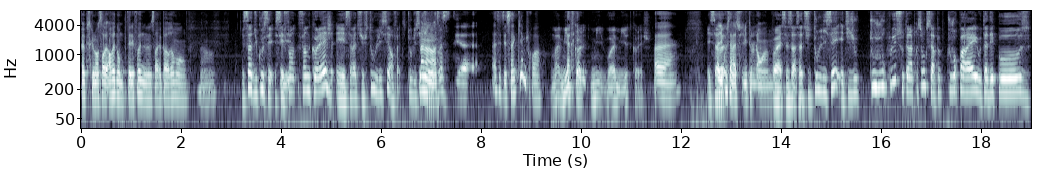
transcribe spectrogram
Ouais, parce que servais- en fait, mon téléphone ne me servait pas vraiment. Euh, Et ça, du coup, c'est Et- fin, fin de collège et ça va te suivre tout le lycée en fait. Tout le lycée. Non, non, ça c'était. Euh... Ah, c'était cinquième, je crois. Ouais, milieu de, mi- ouais, milieu de collège. Ouais. Et ça. Ah, du coup, ça m'a suivi tout le long. hein. Ouais, c'est ça. Ça te suit tout le lycée et tu joues toujours plus ou t'as l'impression que c'est un peu toujours pareil ou t'as des pauses?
